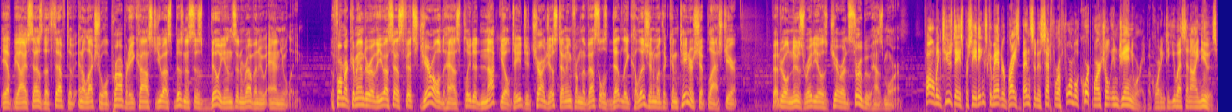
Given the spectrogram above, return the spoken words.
The FBI says the theft of intellectual property cost U.S. businesses billions in revenue annually. The former commander of the USS Fitzgerald has pleaded not guilty to charges stemming from the vessel's deadly collision with a container ship last year. Federal News Radio's Jared Serbu has more. Following Tuesday's proceedings, Commander Bryce Benson is set for a formal court martial in January, according to USNI News.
